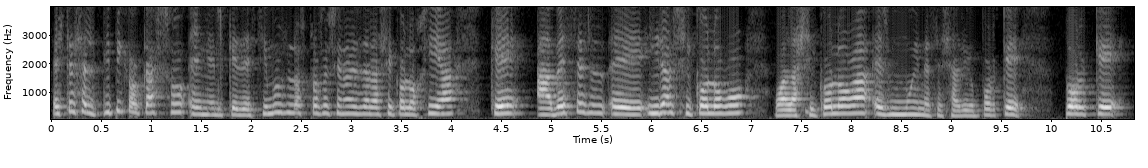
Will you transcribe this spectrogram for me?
Este es el típico caso en el que decimos los profesionales de la psicología que a veces eh, ir al psicólogo o a la psicóloga es muy necesario. ¿Por qué? Porque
